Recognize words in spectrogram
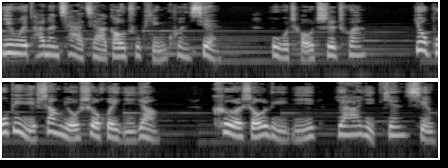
因为他们恰恰高出贫困线。不愁吃穿，又不必与上流社会一样，恪守礼仪、压抑天性，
